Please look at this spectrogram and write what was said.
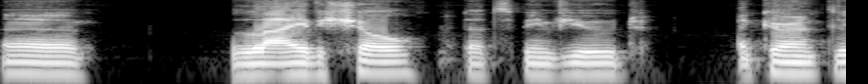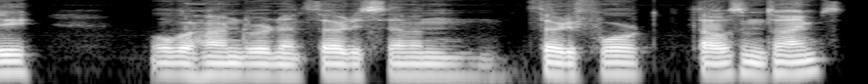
uh, live show that's been viewed currently over 137, 34,000 times.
